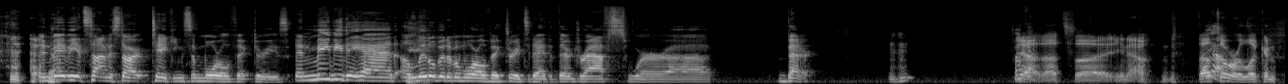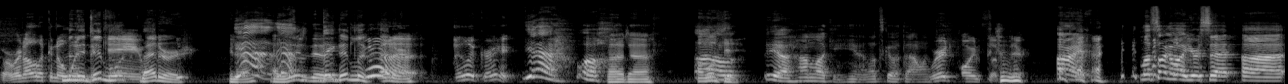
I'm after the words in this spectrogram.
and maybe it's time to start taking some moral victories. And maybe they had a little bit of a moral victory today that their drafts were uh, better. Yeah, that's uh, you know, that's Yeah. what we're looking for. We're not looking to I mean, win they the did game. look better. You know? Yeah, yeah, least they, they- did look Yeah, better. they look great. Yeah. Well, But uh, oh, unlucky. yeah, unlucky. Yeah, let's go with that one. Weird coin flip there. All right, let's talk about your set. Uh,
